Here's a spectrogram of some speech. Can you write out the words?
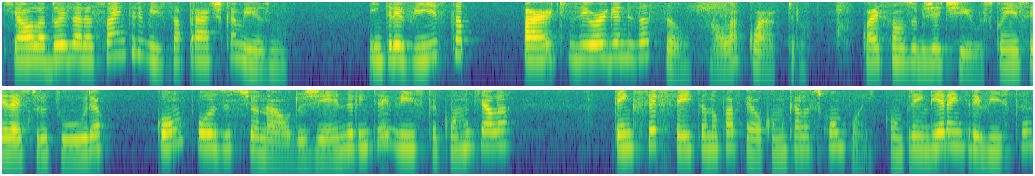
que a aula 2 era só entrevista, a prática mesmo. Entrevista, partes e organização. Aula 4. Quais são os objetivos? Conhecer a estrutura composicional do gênero entrevista, como que ela tem que ser feita no papel, como que ela se compõe. Compreender a entrevista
